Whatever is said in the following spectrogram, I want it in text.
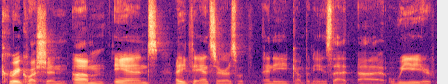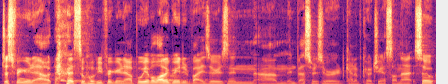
great question. Um, and I think the answer is with any companies that uh, we just figured out. so we'll be figuring out. But we have a lot of great advisors and um, investors who are kind of coaching us on that. So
